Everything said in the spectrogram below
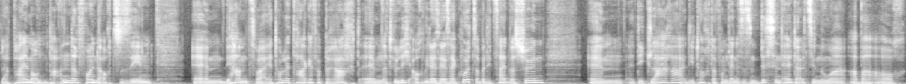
La Palma und ein paar andere Freunde auch zu sehen. Ähm, wir haben zwei tolle Tage verbracht, ähm, natürlich auch wieder sehr, sehr kurz, aber die Zeit war schön. Ähm, die Clara, die Tochter von Dennis, ist ein bisschen älter als die Noah, aber auch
